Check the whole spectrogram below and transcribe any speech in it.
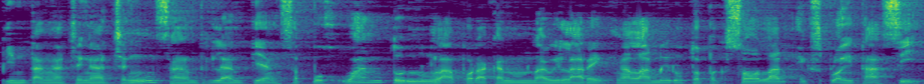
Bintang ngajeng-ngajeng santri lan tiang sepuh wantun nglaporaken menawi lare ngalami rute peksa lan eksploitasi.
